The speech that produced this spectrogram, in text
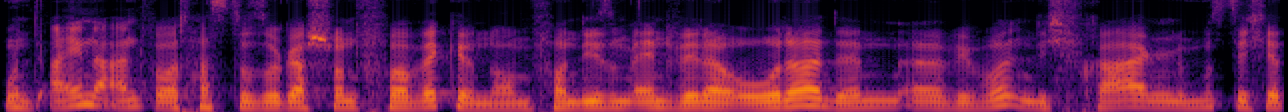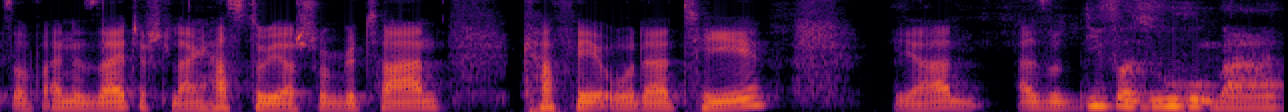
und eine Antwort hast du sogar schon vorweggenommen von diesem Entweder-Oder, denn äh, wir wollten dich fragen, du musst dich jetzt auf eine Seite schlagen, hast du ja schon getan, Kaffee oder Tee. Ja, also die Versuchung war,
